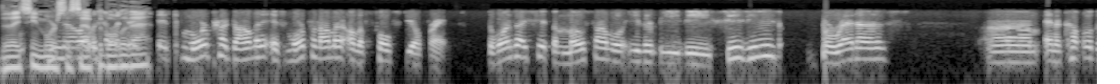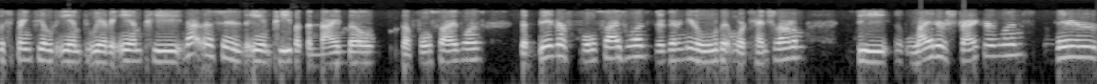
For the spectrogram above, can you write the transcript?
Do they seem more No, susceptible to that? It's, it's more predominant. It's more predominant on the full steel frames. The ones I see it the most on will either be the CZs, Berettas, um, and a couple of the Springfield EMP. We have an EMP, not necessarily the EMP, but the nine mil, the full size ones. The bigger full size ones, they're going to need a little bit more tension on them. The lighter striker ones, they're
